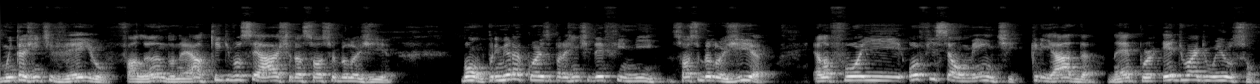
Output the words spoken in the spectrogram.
Muita gente veio falando, né, ah, o que, que você acha da sociobiologia? Bom, primeira coisa para a gente definir, sociobiologia ela foi oficialmente criada né, por Edward Wilson,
